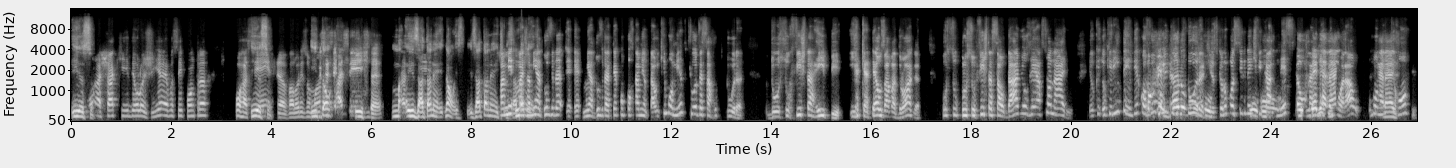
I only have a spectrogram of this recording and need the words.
Isso. achar que ideologia é você ir contra porra, ciência, Isso. valores humanos. Então, é racista. Exatamente. Não, exatamente, a minha, exatamente. Mas a minha dúvida, é, é, minha dúvida é até comportamental. Em que momento que houve essa ruptura do surfista hippie e que até usava droga para o surfista saudável reacionário? Eu, eu queria entender qual foi o ruptura o, disso, que eu não consigo identificar o, nesse o, o temporal o momento que rompe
